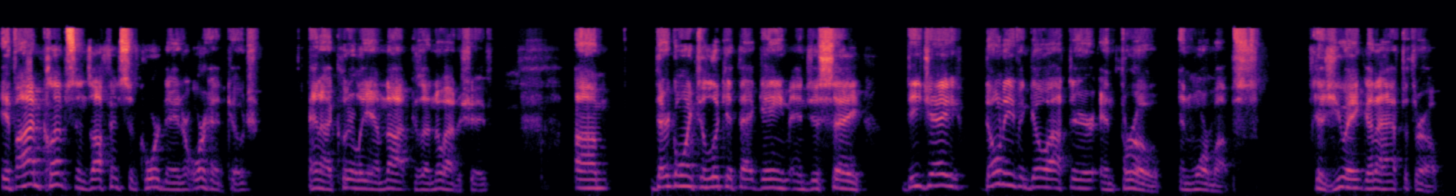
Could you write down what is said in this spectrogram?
if I'm Clemson's offensive coordinator or head coach, and I clearly am not because I know how to shave, um, they're going to look at that game and just say, DJ, don't even go out there and throw in warmups because you ain't going to have to throw.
